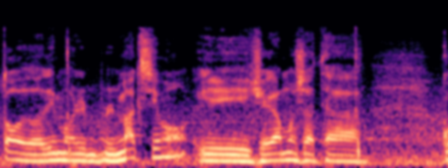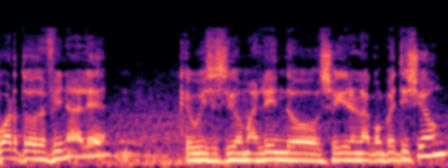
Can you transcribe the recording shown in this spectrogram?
Todo, dimos el máximo y llegamos hasta cuartos de finales, que hubiese sido más lindo seguir en la competición,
